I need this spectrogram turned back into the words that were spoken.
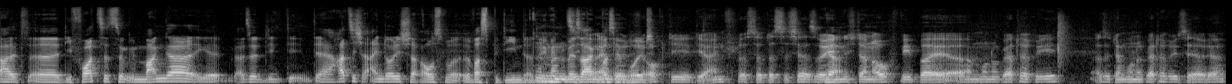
halt äh, die Fortsetzung im Manga, äh, also die, die, der hat sich eindeutig daraus was bedient. Also ihr könnt mir sagen, was ihr wollt. auch die, die Einflüsse. Das ist ja so ja. ähnlich dann auch wie bei äh, Monogatari, also der Monogatari-Serie.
